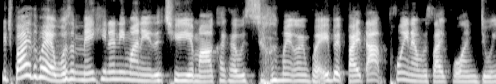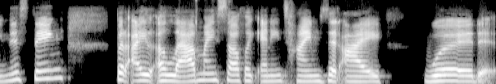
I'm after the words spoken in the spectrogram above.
which by the way, I wasn't making any money at the two year mark. Like I was still in my own way. But by that point, I was like, well, I'm doing this thing but I allowed myself like any times that I would,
